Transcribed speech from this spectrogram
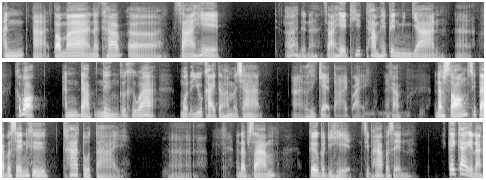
อันอ่าต่อมานะครับ เอ่อสาเหตุอ่าเดี๋ยวนะ สาเหตุที่ทำให้เป็นวิญญาณอ่าเขาบอกอันดับหนึ่งก็คือว่าหมดอายุขัยตามธรรมชาติอ่าก็คือแก่ตายไปนะครับ อันดับ 2 18%ก็คือฆ่าตัวตายอ่าอันดับ 3 เกิดอุบัติเหตุ 15%ใกล้ๆกันนะ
